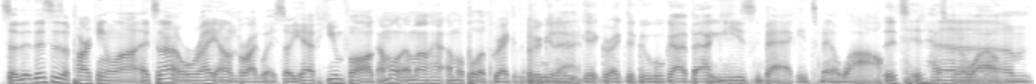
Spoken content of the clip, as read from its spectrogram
So th- this is a parking lot. It's not right on Broadway. So you have Hume Fogg. I'm gonna, I'm gonna, ha- I'm gonna pull up Greg. The We're Google gonna guy. get Greg, the Google guy, back. He's back. It's been a while. It's it has been a while. Um,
